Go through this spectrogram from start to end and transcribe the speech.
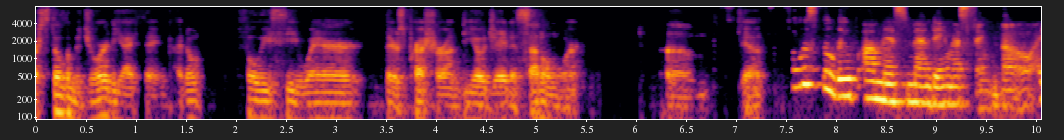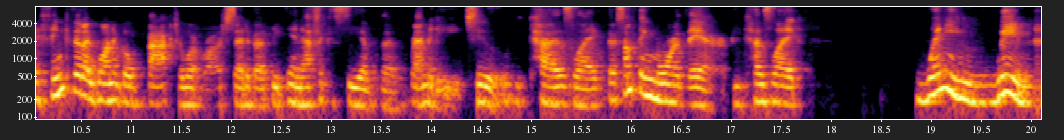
are still the majority, I think, I don't fully see where there's pressure on DOJ to settle more. Um, yeah. close the loop on this mandamus thing, though. I think that I want to go back to what Raj said about the inefficacy of the remedy, too, because, like, there's something more there. Because, like, when you win,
